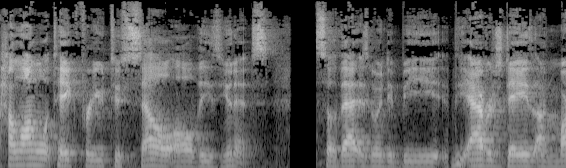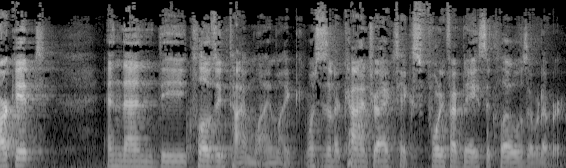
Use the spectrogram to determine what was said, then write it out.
how long will it take for you to sell all these units? So that is going to be the average days on market and then the closing timeline. Like once it's under contract, it takes 45 days to close or whatever.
